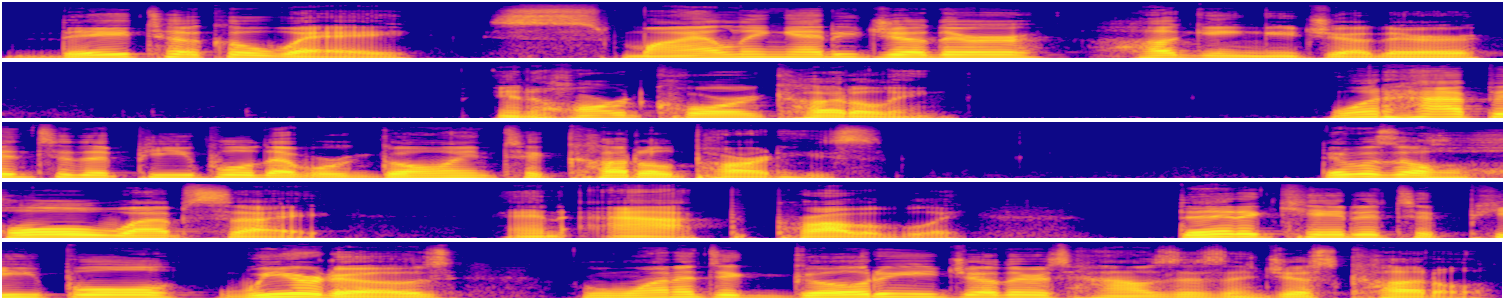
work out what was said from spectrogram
they took away smiling at each other, hugging each other, and hardcore cuddling. What happened to the people that were going to cuddle parties? There was a whole website, an app probably, dedicated to people, weirdos, who wanted to go to each other's houses and just cuddle.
